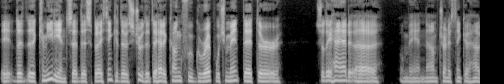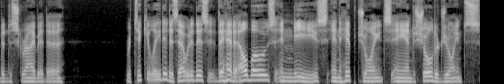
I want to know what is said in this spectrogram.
it, the, the comedian said this, but I think it was true that they had a kung fu grip, which meant that their, so they had, uh, oh man, now I'm trying to think of how to describe it. Uh, reticulated, is that what it is? They had elbows and knees and hip joints and shoulder joints.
